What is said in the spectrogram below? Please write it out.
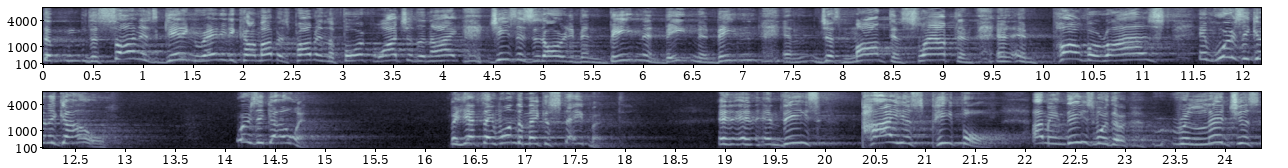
the, the sun is getting ready to come up. It's probably in the fourth watch of the night. Jesus had already been beaten and beaten and beaten and just mocked and slapped and, and, and pulverized. And where's he going to go? Where's he going? But yet they wanted to make a statement. And, and, and these pious people, I mean, these were the religious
